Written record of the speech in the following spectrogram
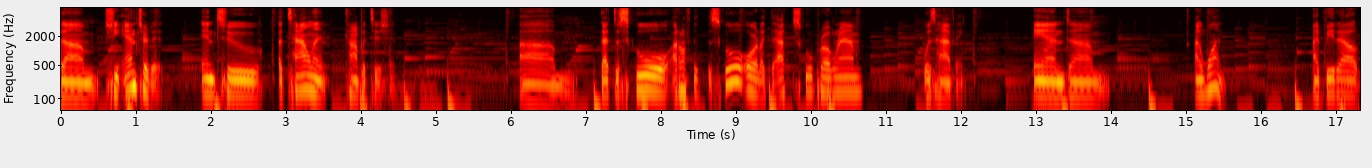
um, she entered it into a talent competition um, that the school, I don't know if the school or like the after school program was having. And um, I won. I beat out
